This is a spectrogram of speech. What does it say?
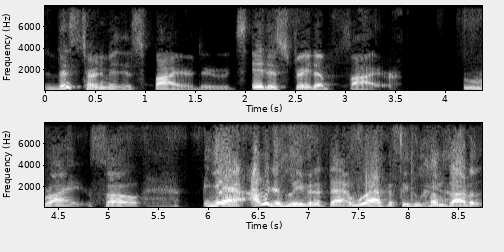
this tournament is fire, dudes. It is straight up fire. Right. So, yeah, I'm gonna just leave it at that. We'll have to see who yeah. comes out of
